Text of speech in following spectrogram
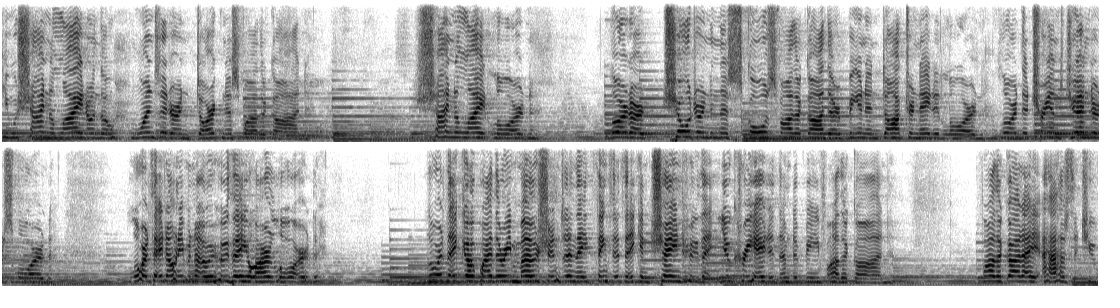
you will shine a light on the ones that are in darkness, Father God. Shine a light, Lord. Lord, our children in the schools, Father God, that are being indoctrinated, Lord. Lord, the transgenders, Lord. Lord, they don't even know who they are, Lord. Lord, they go by their emotions and they think that they can change who they, you created them to be, Father God. Father God, I ask that you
